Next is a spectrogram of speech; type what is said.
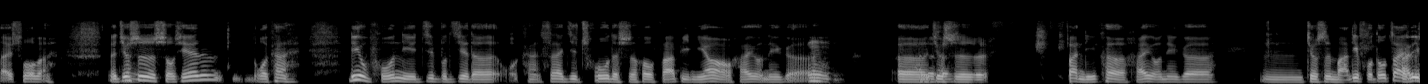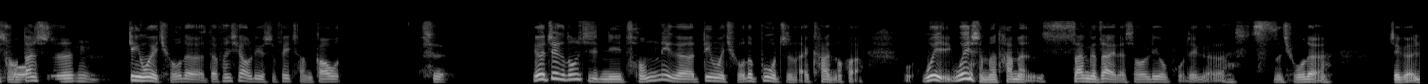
来说吧，呃，就是首先我看利物浦，你记不记得？我看赛季初的时候，法比尼奥还有那个，嗯，呃，就是。范迪克还有那个，嗯，就是马蒂普都在的时候，当时定位球的得分效率是非常高的。是，因为这个东西，你从那个定位球的布置来看的话，为为什么他们三个在的时候，利物浦这个死球的这个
